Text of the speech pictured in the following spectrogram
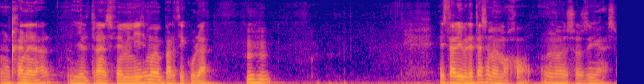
en general y el transfeminismo en particular. Esta libreta se me mojó uno de esos días.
